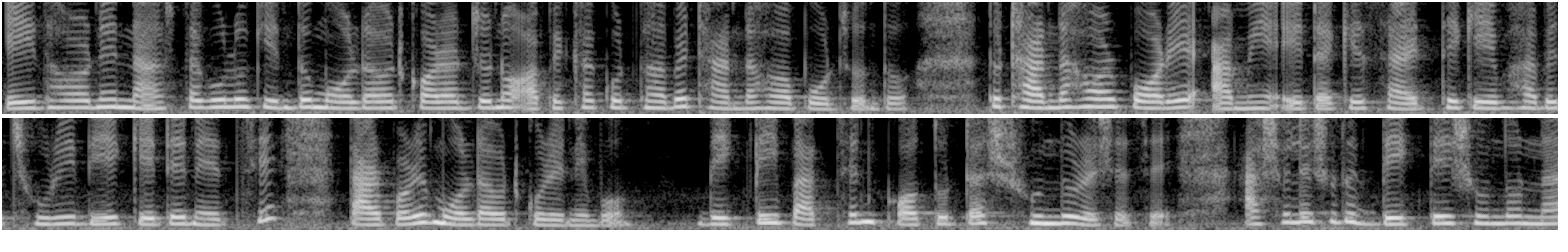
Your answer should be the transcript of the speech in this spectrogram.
এই ধরনের নাস্তাগুলো কিন্তু মোল্ড আউট করার জন্য অপেক্ষা করতে হবে ঠান্ডা হওয়া পর্যন্ত। তো ঠান্ডা হওয়ার পরে আমি এটাকে সাইড থেকে এভাবে ছুরি দিয়ে কেটে নিচ্ছি। তারপরে মোল্ড আউট করে নেব। দেখতেই পাচ্ছেন কতটা সুন্দর এসেছে। আসলে শুধু দেখতেই সুন্দর না,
